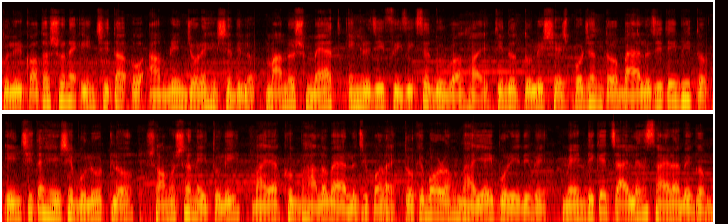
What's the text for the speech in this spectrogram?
তুলির কথা শুনে ইনশিতা ও আমরিন জোরে হেসে দিল। মানুষ ম্যাথ ইংরেজি ফিজিক্সে দুর্বল হয়। কিন্তু তুলি শেষ পর্যন্ত বায়োলজিতেই ভীত। ইনশিতা হেসে বলে উঠল, সমস্যা নেই তুলি, ভাইয়া খুব ভালো বায়োলজি পড়ায়। তোকে বরং ভাইয়াই পড়িয়ে দিবে। মেয়ের দিকে চাইলেন সায়রা বেগম।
